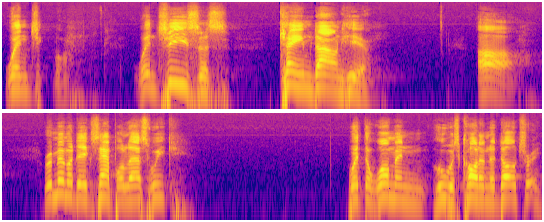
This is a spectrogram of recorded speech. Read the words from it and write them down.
When, when Jesus came down here, uh, remember the example last week with the woman who was caught in adultery?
